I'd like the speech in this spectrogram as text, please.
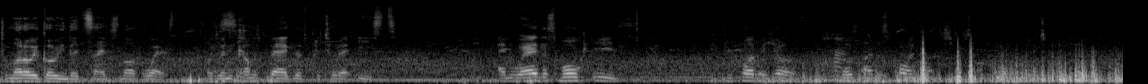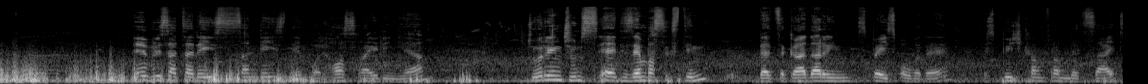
Tomorrow we go in that side, it's northwest. But when it comes back, that's Pretoria East. And where the smoke is, before the hills, those are the small townships of Pretoria. Every Saturdays, Sundays, they've got horse riding here. During June, uh, December 16, that's a gathering space over there. The speech come from that side.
